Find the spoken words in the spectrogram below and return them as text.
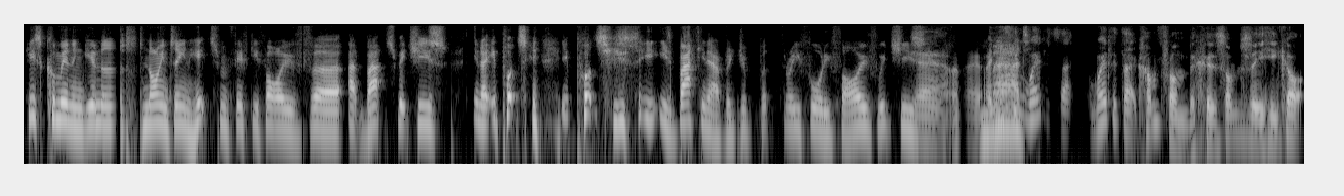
he's come in and given us 19 hits from 55 uh, at bats, which is you know it puts it puts his his batting average up at 345, which is Yeah, I know. And you mad. think, where does that where did that come from? Because obviously he got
